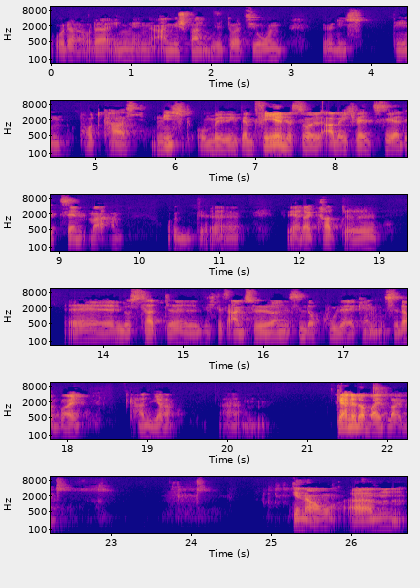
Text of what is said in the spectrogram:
oder, oder in, in angespannten Situationen würde ich den Podcast nicht unbedingt empfehlen. Das soll, aber ich werde es sehr dezent machen. Und äh, wer da gerade äh, äh, Lust hat, äh, sich das anzuhören, es sind auch coole Erkenntnisse dabei, kann ja ähm, gerne dabei bleiben. Genau. Ähm,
